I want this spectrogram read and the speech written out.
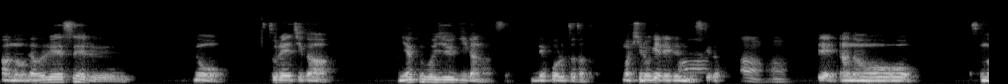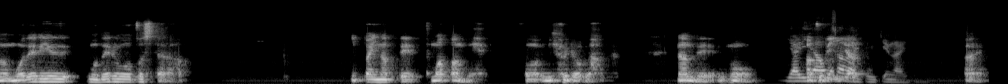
あの、WSL のストレージが250ギガなんですよ。デフォルトだと。まあ、広げれるんですけど。うんうん。で、あのそのモデル、モデルを落としたら、いっぱいになって止まったんで、その入力が。なんで、もやり直さないといけない。う、はい。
